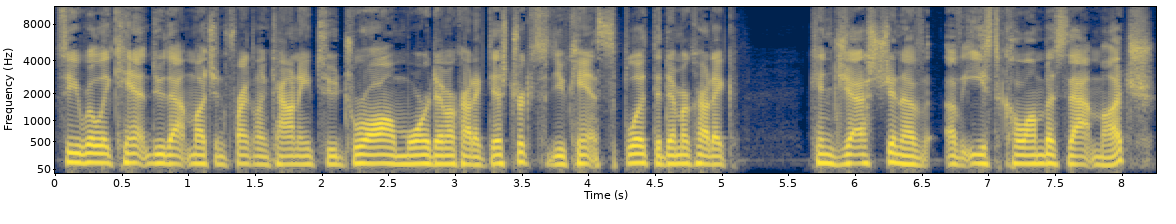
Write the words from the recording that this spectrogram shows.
So you really can't do that much in Franklin County to draw more Democratic districts. You can't split the Democratic congestion of, of East Columbus that much.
